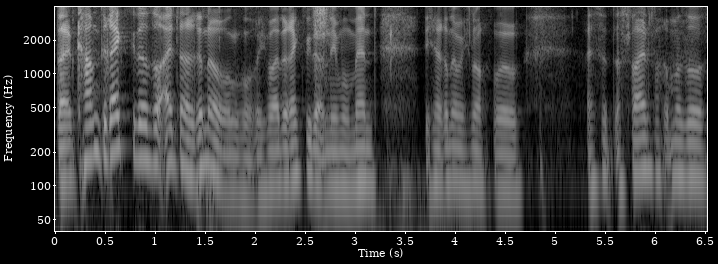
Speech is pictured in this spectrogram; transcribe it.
da kam direkt wieder so alte Erinnerungen hoch. Ich war direkt wieder in dem Moment. Ich erinnere mich noch, wo, weißt du, das war einfach immer so.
